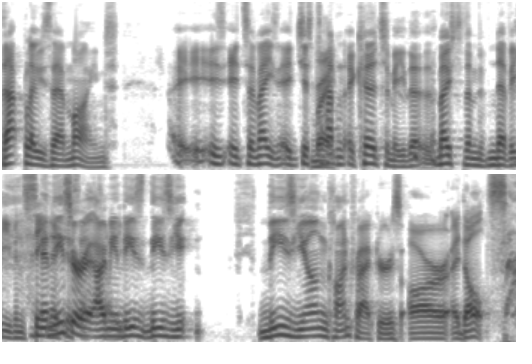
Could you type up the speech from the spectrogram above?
that blows their mind. It, it's amazing. It just right. hadn't occurred to me that most of them have never even seen. And these are, tape. I mean, these these these young contractors are adults.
